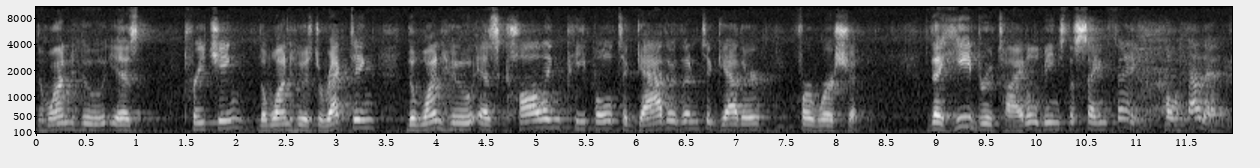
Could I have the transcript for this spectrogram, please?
the one who is preaching, the one who is directing, the one who is calling people to gather them together for worship. The Hebrew title means the same thing. Kohelet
